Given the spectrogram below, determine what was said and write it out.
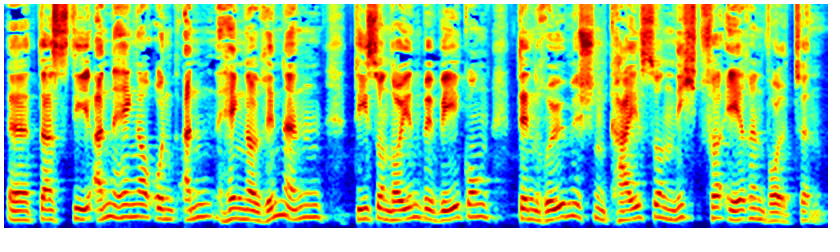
äh, dass die Anhänger und Anhängerinnen dieser neuen Bewegung den römischen Kaiser nicht verehren wollten.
